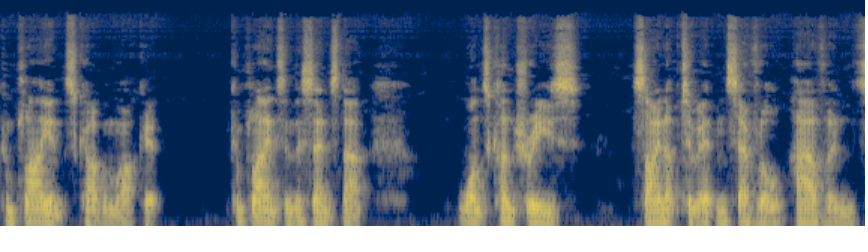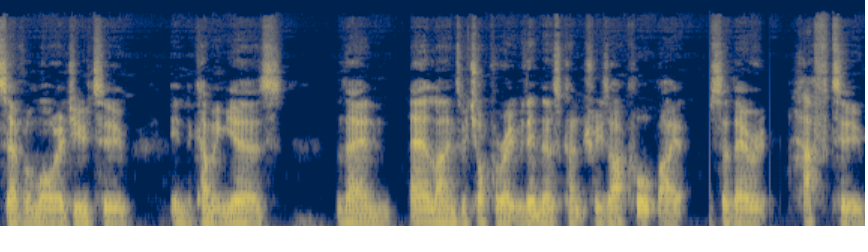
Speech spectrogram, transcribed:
compliance carbon market. Compliance in the sense that once countries sign up to it, and several have, and several more are due to in the coming years, then airlines which operate within those countries are caught by it. So they're have to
